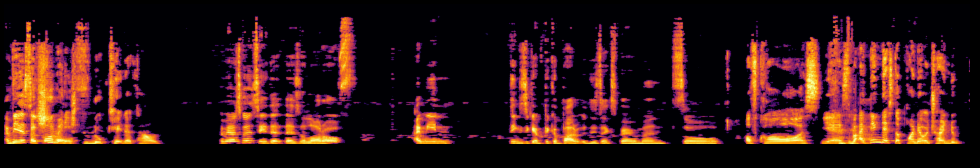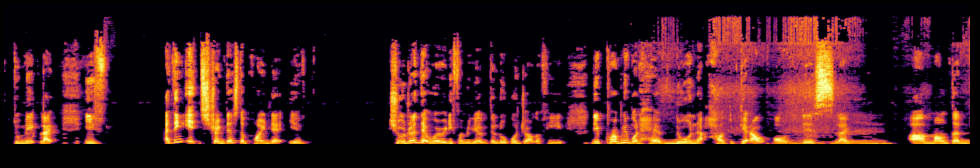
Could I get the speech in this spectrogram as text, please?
I mean, they actually managed of. to locate the town. I mean, I was going to say that there's a lot of. I mean, things you can pick apart with this experiment. So Of course, yes. but I think that's the point that we're trying to, to make. Like, if, I think it strengthens the point that if children that were already familiar with the local geography, they probably would have known how to get out of this, like, Hmm. uh, mountain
